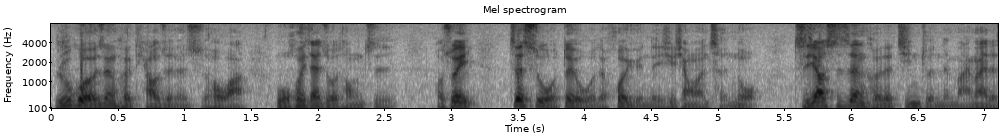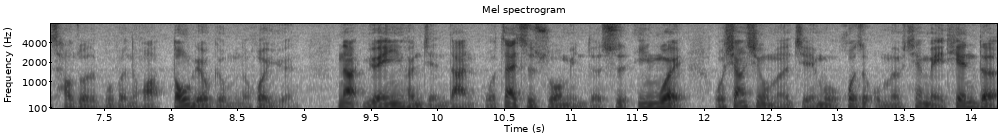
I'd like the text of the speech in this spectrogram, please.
如果有任何调整的时候啊，我会再做通知。好，所以这是我对我的会员的一些相关承诺。只要是任何的精准的买卖的操作的部分的话，都留给我们的会员。那原因很简单，我再次说明的是，因为我相信我们的节目或者我们现在每天的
